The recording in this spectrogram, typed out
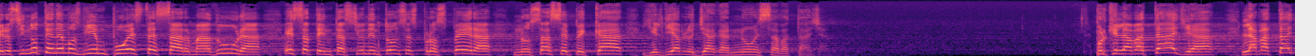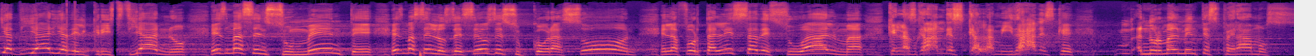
Pero si no tenemos bien puesta esa armadura, esa tentación entonces prospera, nos hace pecar y el diablo ya ganó esa batalla. Porque la batalla, la batalla diaria del cristiano es más en su mente, es más en los deseos de su corazón, en la fortaleza de su alma, que en las grandes calamidades que normalmente esperamos.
